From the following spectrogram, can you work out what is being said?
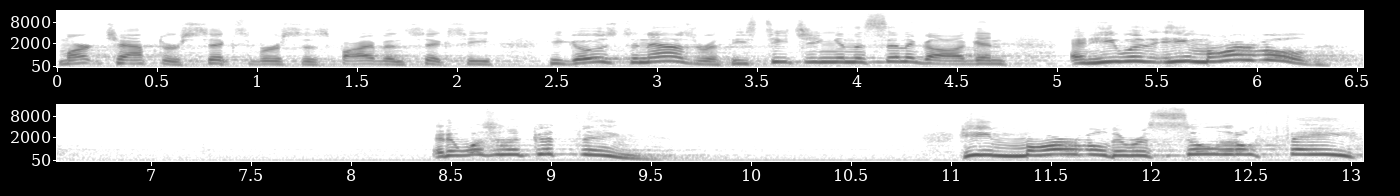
Mark chapter 6, verses 5 and 6. He, he goes to Nazareth. He's teaching in the synagogue, and, and he, was, he marveled. And it wasn't a good thing. He marveled. There was so little faith.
